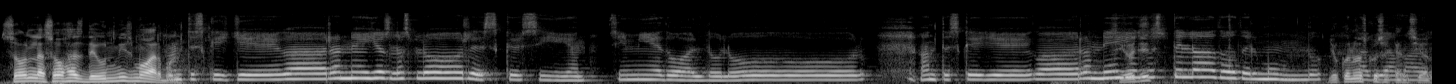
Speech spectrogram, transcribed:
son las hojas de un mismo árbol. Antes que llegaran ellos las flores crecían sin miedo al dolor. Antes que llegaran ellos a este lado del mundo. Yo conozco esa canción.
